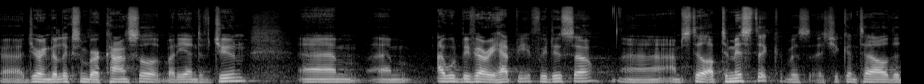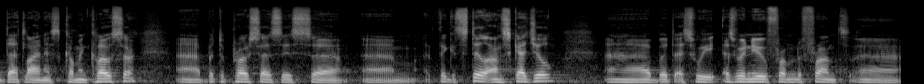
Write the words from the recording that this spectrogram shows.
uh, during the Luxembourg Council by the end of June. Um, um, I would be very happy if we do so. Uh, I'm still optimistic, because as you can tell, the deadline is coming closer. But the process is, um, I think it's still on schedule. Uh, but as we, as we knew from the front, uh, uh,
